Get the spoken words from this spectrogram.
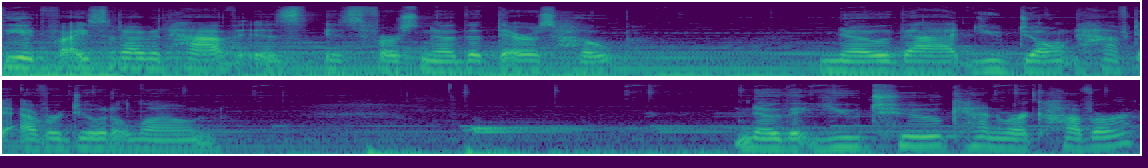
The advice that I would have is, is first know that there is hope. Know that you don't have to ever do it alone know that you too can recover,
